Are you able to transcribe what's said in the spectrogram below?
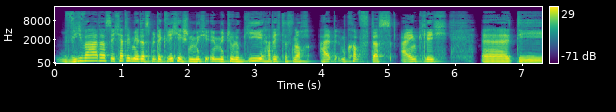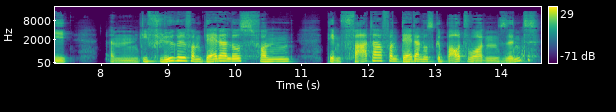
Wie war das? Ich hatte mir das mit der griechischen Mythologie, hatte ich das noch halb im Kopf, dass eigentlich äh, die ähm, die Flügel vom Daedalus von dem Vater von Daedalus gebaut worden sind.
